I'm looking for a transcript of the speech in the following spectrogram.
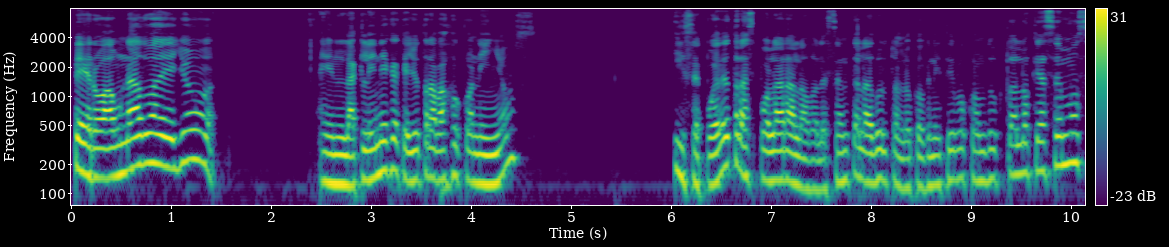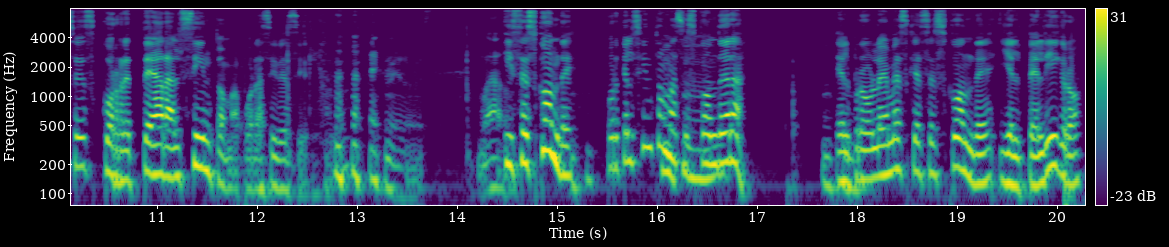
Pero aunado a ello, en la clínica que yo trabajo con niños, y se puede traspolar al adolescente, al adulto en lo cognitivo conductual, lo que hacemos es corretear al síntoma, por así decirlo. Y se esconde, porque el síntoma se esconderá. El problema es que se esconde y el peligro,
